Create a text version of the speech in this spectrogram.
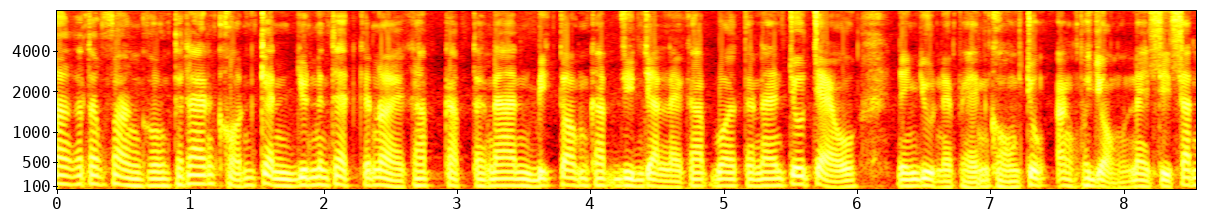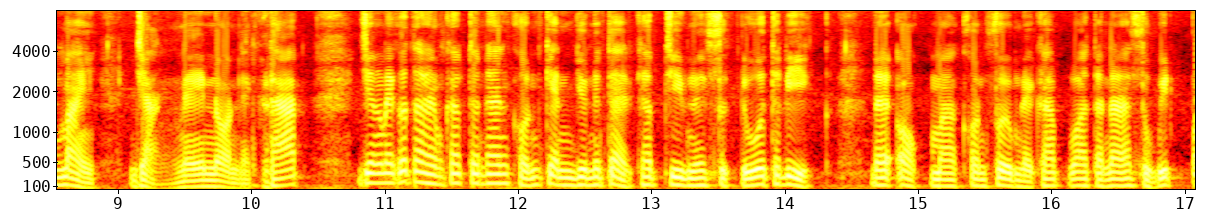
มากับทางฝั่งของทางด้านขอนแก่นยูไนเต็ดกันหน่อยครับกับทางด้านบิ๊กตอมครับยืนยันเลยครับว่าทางด้านเจ้าแจ๋วยังอยู่ในแผนของจงอังพยองในซีซั่นใหม่อย่างแน่นอนเลยครับ อย่างไรก็ตามครับทางด้านขอนแก่นยูไนเต็ดครับทีมในศึกดูวัตลีกได้ออกมาคอนเฟิร์มเลยครับว่าทางด้านสุวิทย์ไป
